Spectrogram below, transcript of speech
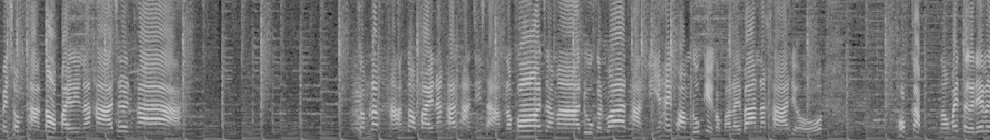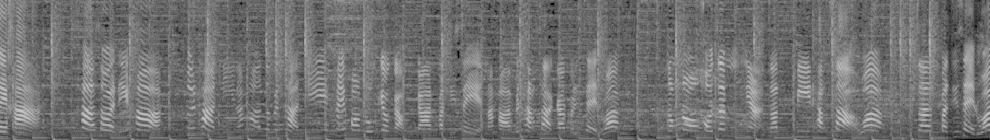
ไปชมฐานต่อไปเลยนะคะ เชิญค่ะสำหรับฐานต่อไปนะคะ ฐานที่ 3 แล้วก็จะมาดูกันว่าฐานนี้ให้ความรู้เกี่ยวกับอะไรบ้างนะคะ เดี๋ยวพบกับน้องใบเตยได้เลยค่ะ ค่ะ สวัสดีค่ะ คือฐานนี้นะคะจะเป็นฐานที่ให้ความรู้เกี่ยวกับการปฏิเสธนะคะ เป็นทักษะการปฏิเสธว่า น้องๆเขาจะเนี่ยจะมีทักษะว่าจะปฏิเสธว่า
